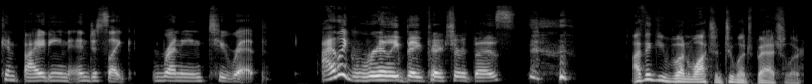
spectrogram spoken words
confiding and just like running to Rip. I like really big pictured this. I think you've been watching too much Bachelor.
